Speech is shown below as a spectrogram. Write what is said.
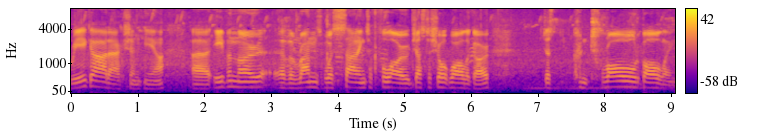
rear guard action here. Uh, even though uh, the runs were starting to flow just a short while ago, just controlled bowling,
